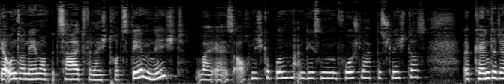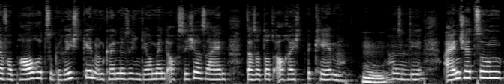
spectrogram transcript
der Unternehmer bezahlt vielleicht trotzdem nicht, weil er ist auch nicht gebunden an diesen Vorschlag des Schlichters, äh, könnte der Verbraucher zu Gericht gehen und könnte sich in dem Moment auch sicher sein, dass er dort auch Recht bekäme. Mhm. Also die Einschätzung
